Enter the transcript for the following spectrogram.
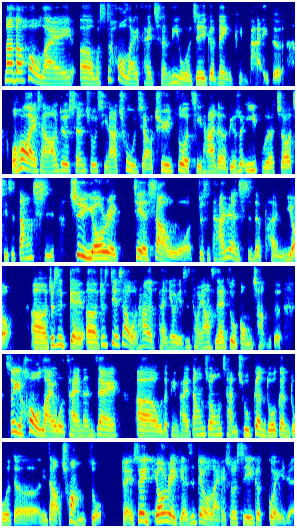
那到后来，呃，我是后来才成立我这个内衣品牌的。我后来想要就是伸出其他触角去做其他的，比如说衣服的时候，其实当时是 Yorick 介绍我，就是他认识的朋友，呃，就是给呃，就是介绍我他的朋友也是同样是在做工厂的，所以后来我才能在呃我的品牌当中产出更多更多的你知道创作。对，所以 Yorick 也是对我来说是一个贵人，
